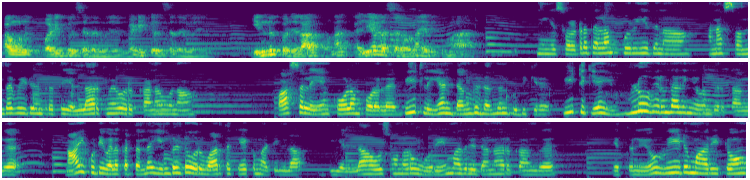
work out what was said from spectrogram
அவங்களுக்கு படிப்பு செலவு மெடிக்கல் செலவு இன்னும் கொஞ்ச நாள் போனால் கல்யாண செலவுலாம் இருக்குமா? நீங்கள் சொல்கிறதெல்லாம் புரியுதுண்ணா. ஆனால் சொந்த வீடுன்றது எல்லாருக்குமே ஒரு கனவுண்ணா. வாசல்ல ஏன் கோலம் போடலை? வீட்டில் ஏன் டங்கு டங்குன்னு குதிக்கிற? வீட்டுக்கு ஏன் இவ்வளோ விருந்தாளிங்க வந்திருக்காங்க? நாய்க்குட்டி வளர்க்குறதா இருந்தால் எங்கள்கிட்ட ஒரு வார்த்தை கேட்க மாட்டீங்களா? இப்படி எல்லா ஹவுஸ் ஓனரும் ஒரே மாதிரி தானே இருக்காங்க. எத்தனையோ வீடு மாறிட்டோம்.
